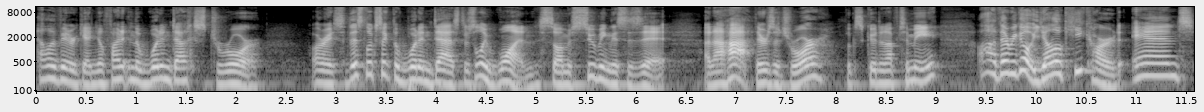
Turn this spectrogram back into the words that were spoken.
Elevator again, you'll find it in the wooden desk drawer. Alright, so this looks like the wooden desk. There's only one, so I'm assuming this is it. And aha, there's a drawer. Looks good enough to me. Ah, oh, there we go, yellow key card. And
